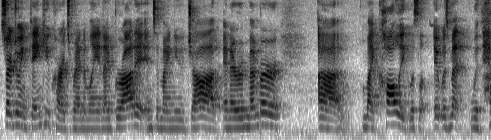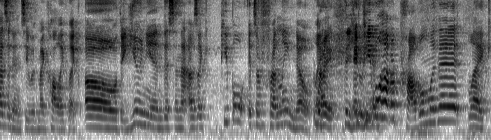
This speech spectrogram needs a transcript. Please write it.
started doing thank you cards randomly and I brought it into my new job. And I remember um, my colleague was, it was met with hesitancy with my colleague, like, oh, the union, this and that. I was like, people, it's a friendly note. Like, right. if people have a problem with it, like,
